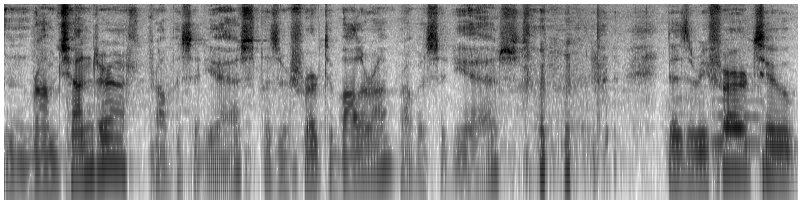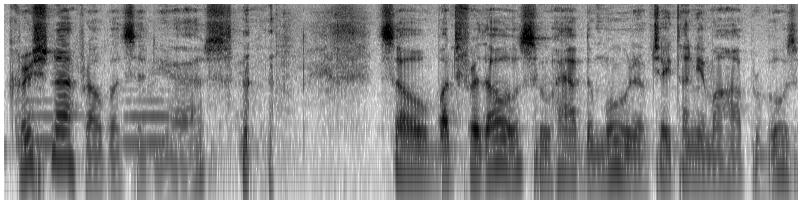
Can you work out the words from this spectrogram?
Ramchandra? Prabhupada said yes. Does it refer to Balaram? Prabhupada said yes. Does it refer to Krishna? Prabhupada said yes. so, but for those who have the mood of Chaitanya Mahaprabhu's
